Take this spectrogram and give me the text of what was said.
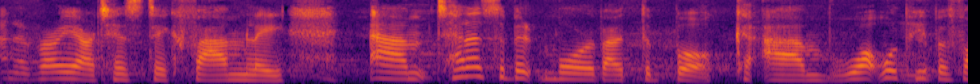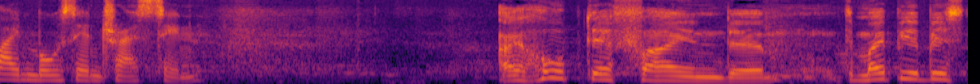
And a very artistic family. Um, tell us a bit more about the book. Um, what will people find most interesting? I hope they find um, there might be a bit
